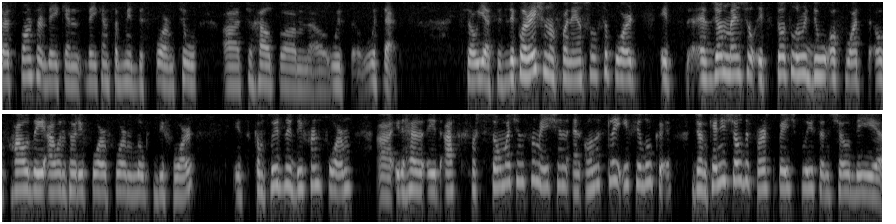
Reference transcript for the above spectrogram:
U.S. sponsor. They can they can submit this form too uh, to help um, uh, with with that. So yes, it's declaration of financial support. It's as John mentioned, it's total redo of what of how the I-134 form looked before. It's completely different form. Uh, it has it asks for so much information, and honestly, if you look, John, can you show the first page, please, and show the uh,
